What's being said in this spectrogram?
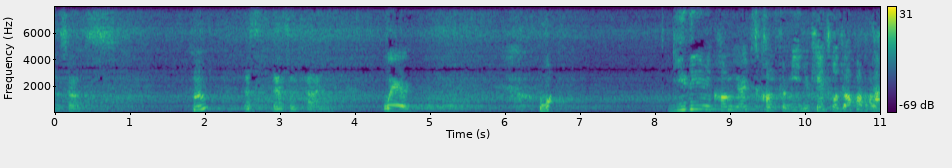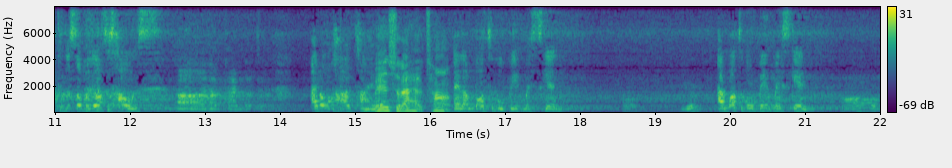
Let's have, Hmm? let's spend some time. Where? What? You didn't even come here to come for me. You can't go drop off a package to someone else's house. Uh, I have time, that's it. I don't have time. Man, should I have time? And I'm about to go bathe my skin. You're? I'm about to go bathe my skin. Oh,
